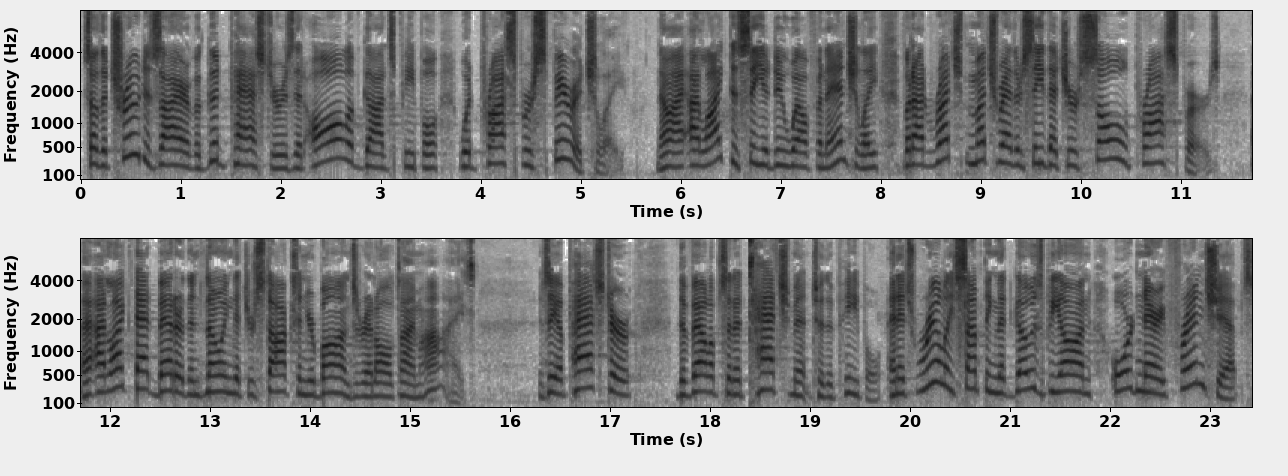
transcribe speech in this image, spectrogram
So, the true desire of a good pastor is that all of God's people would prosper spiritually. Now, I, I like to see you do well financially, but I'd much, much rather see that your soul prospers. I, I like that better than knowing that your stocks and your bonds are at all time highs. You see, a pastor develops an attachment to the people. And it's really something that goes beyond ordinary friendships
